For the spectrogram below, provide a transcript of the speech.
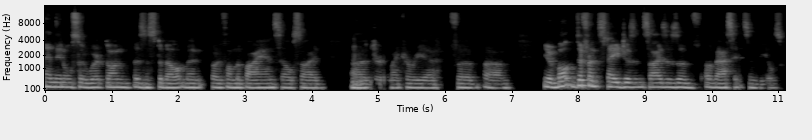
and then also worked on business development both on the buy and sell side uh, mm-hmm. during my career for um, you know different stages and sizes of of assets and deals.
